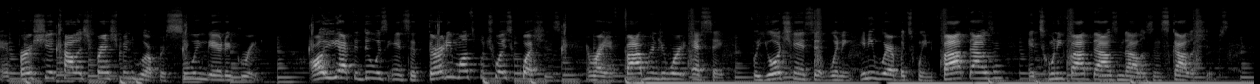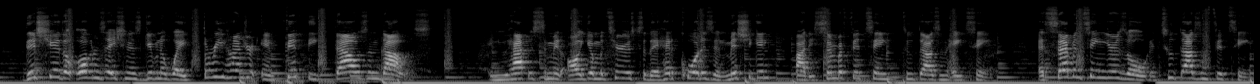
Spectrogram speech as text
and first year college freshmen who are pursuing their degree. All you have to do is answer 30 multiple choice questions and write a 500 word essay for your chance at winning anywhere between $5,000 and $25,000 in scholarships. This year, the organization is giving away $350,000. And you have to submit all your materials to the headquarters in Michigan by December 15, 2018. At 17 years old in 2015,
